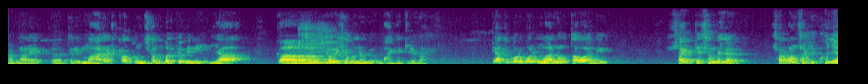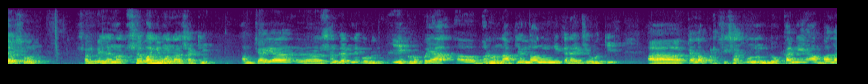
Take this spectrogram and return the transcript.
पडणार आहे. तरी महाराष्ट्रातून शंभर कवींनी या क कवी संमेलनामध्ये भाग घेतलेला आहे. त्याचबरोबर मानवतावादी साहित्य संमेलन सर्वांसाठी खुले असून संमेलनात सहभागी होण्यासाठी आमच्या या संघटनेकडून एक रुपया भरून आपली नोंदणी करायची होती. त्याला प्रतिसाद म्हणून लोकांनी आम्हाला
